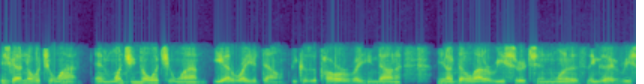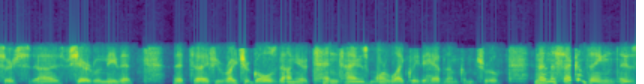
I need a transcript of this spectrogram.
you got to know what you want. And once you know what you want you got to write it down. Because the power of writing down you know I've done a lot of research and one of the things I researched uh, shared with me that that uh, if you write your goals down you're 10 times more likely to have them come true. And then the second thing is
